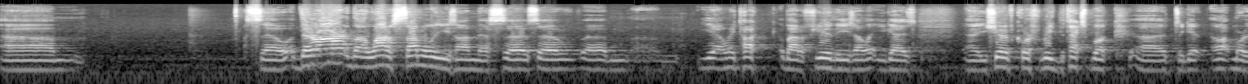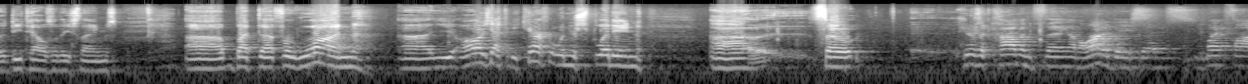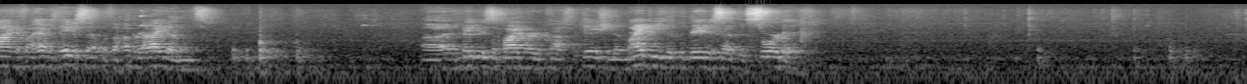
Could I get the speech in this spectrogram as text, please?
Um, so there are a lot of subtleties on this. Uh, so um, um, yeah, let me talk about a few of these. I'll let you guys uh, you should, of course, read the textbook uh, to get a lot more of the details of these things. Uh, but uh, for one, you always have to be careful when you're splitting. So here's a common thing on a lot of data sets. You might find if I have a data set with 100 items, uh, and maybe it's a binary classification, it might be that the data set is sorted.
